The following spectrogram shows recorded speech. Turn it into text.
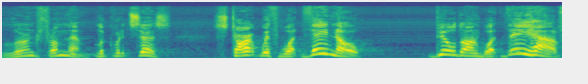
learn from them. Look what it says. Start with what they know build on what they have.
